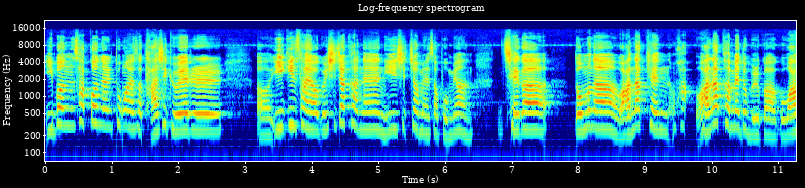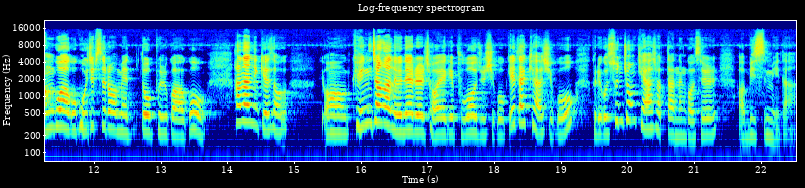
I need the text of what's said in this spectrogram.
이번 사건을 통해서 다시 교회를 어, 이기 사역을 시작하는 이 시점에서 보면 제가 너무나 완악한 화- 완악함에도 불구하고 완고하고 고집스러움에도 불구하고 하나님께서 어, 굉장한 은혜를 저에게 부어 주시고 깨닫게 하시고 그리고 순종케 하셨다는 것을 어, 믿습니다.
